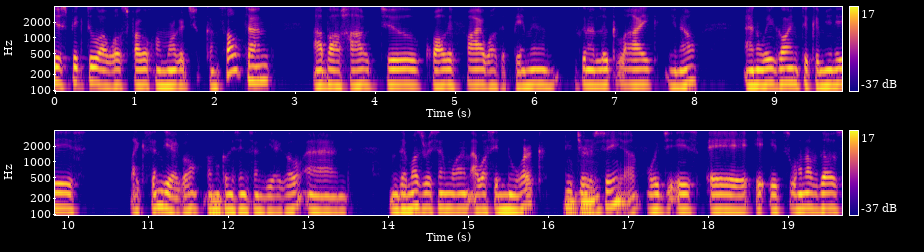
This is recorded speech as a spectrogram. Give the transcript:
you speak to a Wells Fargo home mortgage consultant about how to qualify, what the payment is going to look like, you know. And we go into communities like San Diego, I'm community in San Diego, and the most recent one I was in Newark, New Mhm. Jersey, yeah which is a it's one of those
